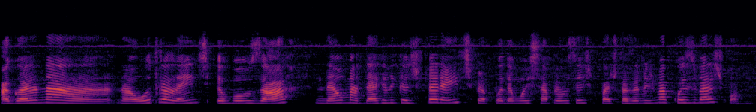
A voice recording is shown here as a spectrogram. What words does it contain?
Agora na, na outra lente eu vou usar né, uma técnica diferente para poder mostrar para vocês que pode fazer a mesma coisa de várias formas.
